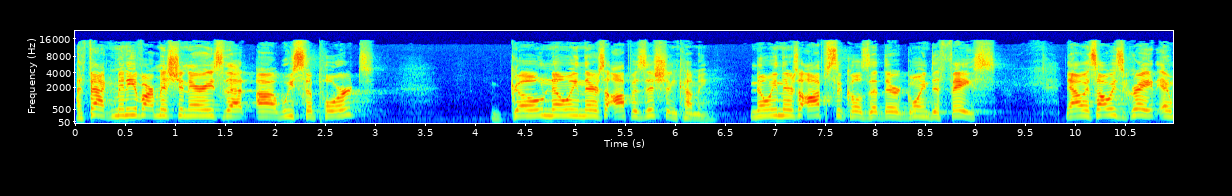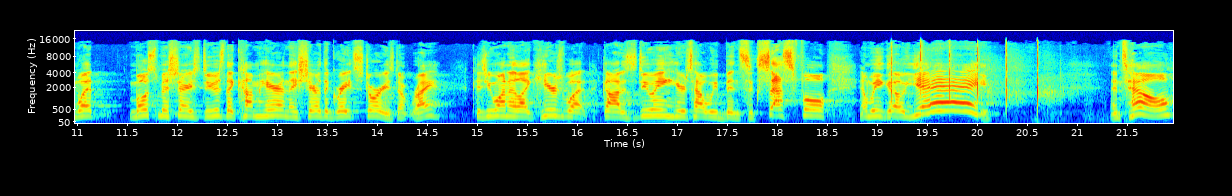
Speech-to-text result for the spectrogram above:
In fact, many of our missionaries that uh, we support go knowing there's opposition coming, knowing there's obstacles that they're going to face. Now, it's always great, and what most missionaries do is they come here and they share the great stories, don't right? Because you want to like here's what god is doing here's how we've been successful and we go yay! Until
